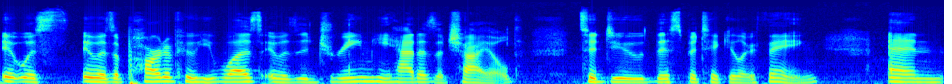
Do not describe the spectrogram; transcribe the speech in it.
it was it was a part of who he was it was a dream he had as a child to do this particular thing and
